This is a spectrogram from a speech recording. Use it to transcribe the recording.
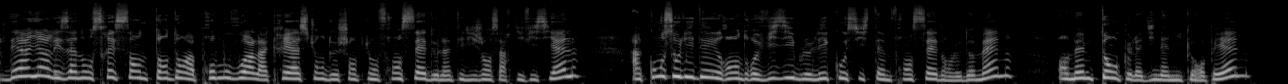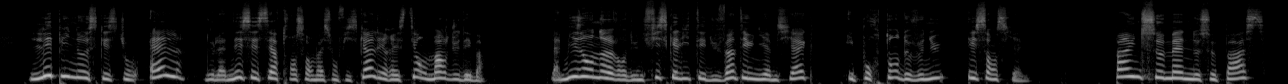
Derrière les annonces récentes tendant à promouvoir la création de champions français de l'intelligence artificielle, à consolider et rendre visible l'écosystème français dans le domaine, en même temps que la dynamique européenne, l'épineuse question, elle, de la nécessaire transformation fiscale est restée en marge du débat. La mise en œuvre d'une fiscalité du XXIe siècle est pourtant devenue essentielle. Pas une semaine ne se passe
